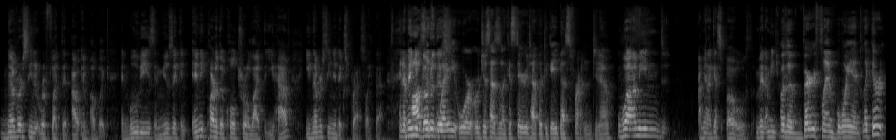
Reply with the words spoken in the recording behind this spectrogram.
never seen it reflected out in public in movies and music in any part of the cultural life that you have. You've never seen it expressed like that. in a And then you go to this- way or or just as like a stereotype like the gay best friend you know Well, I mean, I mean, I guess both. But I mean, or the very flamboyant like they're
